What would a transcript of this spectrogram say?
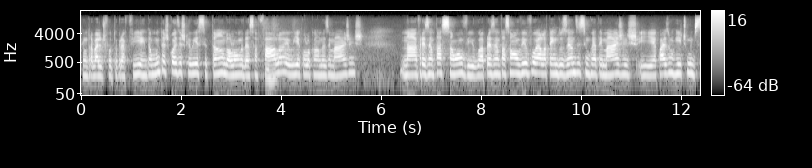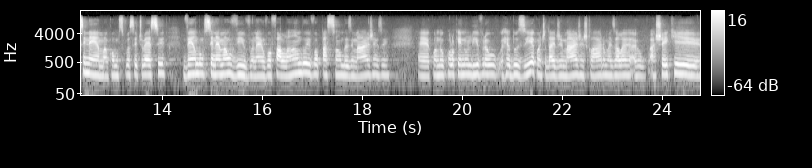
tem um trabalho de fotografia. Então, muitas coisas que eu ia citando ao longo dessa fala, eu ia colocando as imagens na apresentação ao vivo. A apresentação ao vivo ela tem 250 imagens e é quase um ritmo de cinema, como se você estivesse vendo um cinema ao vivo, né? Eu vou falando e vou passando as imagens e é, quando eu coloquei no livro, eu reduzi a quantidade de imagens, claro, mas ela, eu achei que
